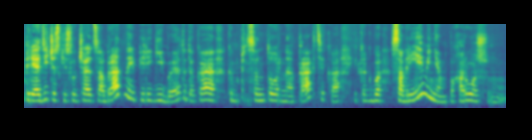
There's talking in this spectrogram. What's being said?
периодически случаются обратные перегибы, это такая компенсаторная практика, и как бы со временем, по-хорошему,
